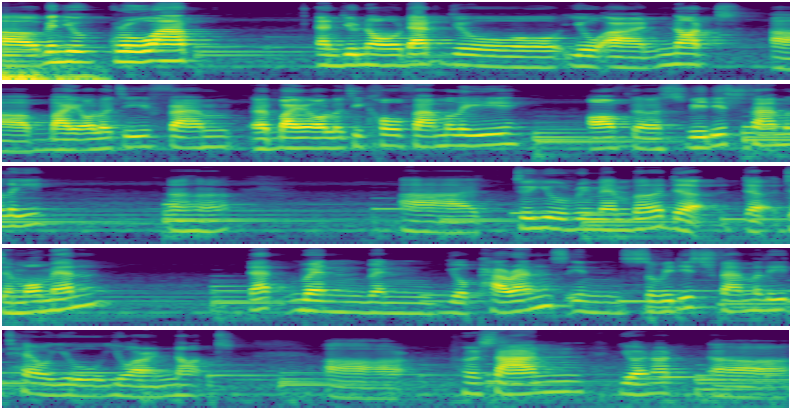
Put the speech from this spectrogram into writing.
uh, when you grow up and you know that you you are not uh, biology fam uh, biological family of the Swedish family uh-huh. uh, do you remember the, the the moment that when when your parents in Swedish family tell you you are not uh, her son you are not uh,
